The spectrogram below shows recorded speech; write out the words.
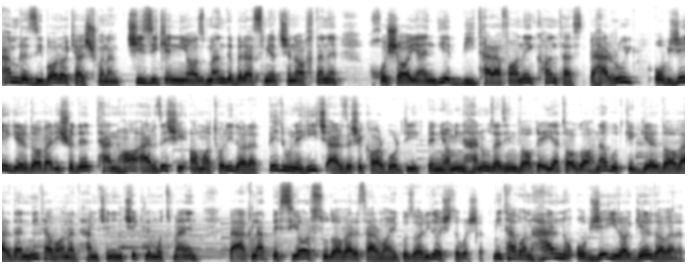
امر زیبا را کشف کنند. چیزی که نیازمند به رسمیت شناختن خوشایندی بیطرفانه کانت است. به هر روی ابژه گردآوری شده تنها ارزشی آماتوری دارد. بدون هیچ ارزش کاربردی. بنیامین هنوز از این واقعیت آگاه نبود که گردآوردن می‌تواند همچنین شکل مطمئن و اغلب بسیار سودآور سرمایه گذاری داشته باشد. می‌توان هر نوع ابژه ای را گرد آورد.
